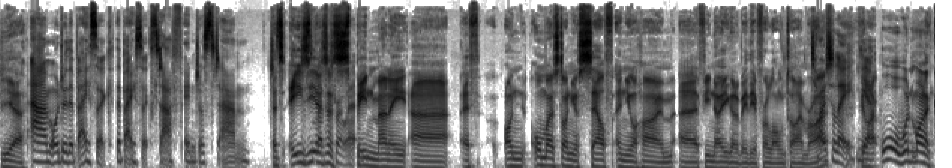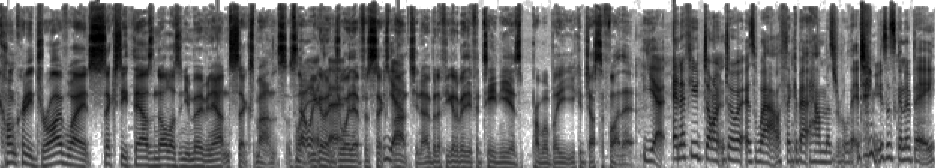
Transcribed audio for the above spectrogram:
Yeah. Um, or do the basic, the basic stuff, and just um, It's easier to through it. spend money uh, if on almost on yourself in your home uh, if you know you're going to be there for a long time, right? Totally, If you're yeah. like, oh, wouldn't mind a concrete driveway. It's sixty thousand dollars, and you're moving out in six months. It's like you're going to enjoy that for six Yeah. months, you know. But if you're going to be there for ten years, probably you could justify that. Yeah, and if you don't do it as well, think about how miserable that 10 years is going to be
